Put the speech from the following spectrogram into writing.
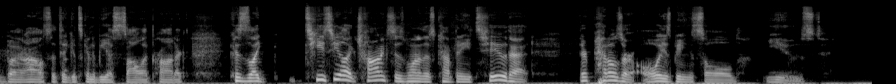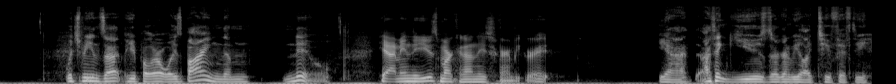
but I also think it's going to be a solid product because like TC Electronics is one of those companies too that their pedals are always being sold used, which means that people are always buying them new. Yeah, I mean the used market on these are going to be great. Yeah, I think used they're gonna be like two fifty.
